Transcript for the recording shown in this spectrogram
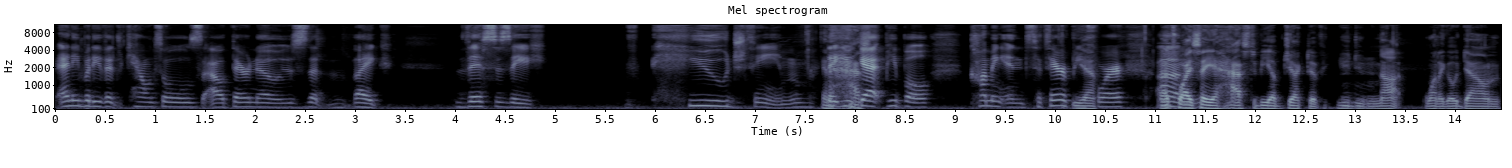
anybody that counsels out there knows that like this is a huge theme And that you get people coming into therapy Yeah. for. That's why I Um, say it has to be objective. You do mhm. not want to go down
